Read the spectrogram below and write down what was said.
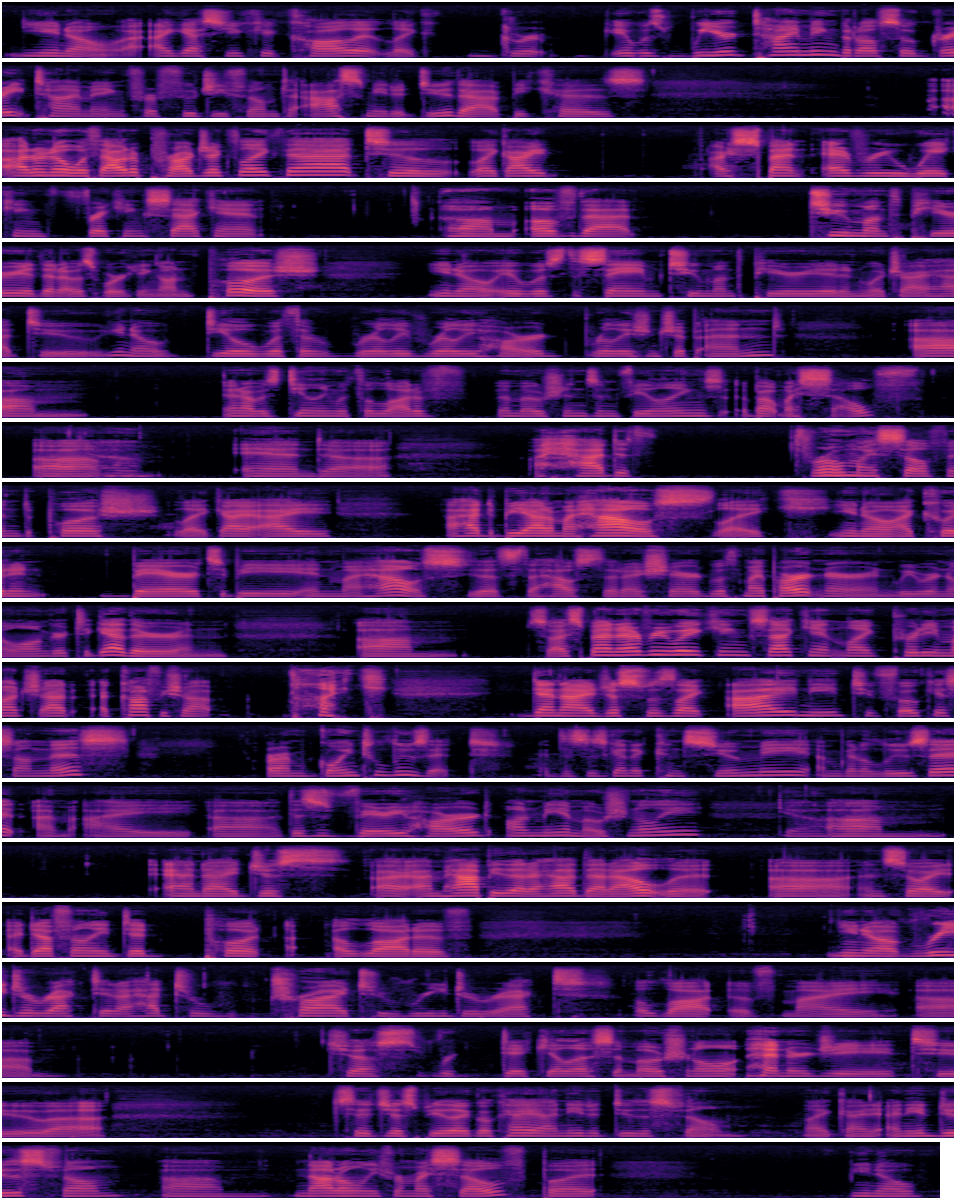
you know, I guess you could call it like gr- it was weird timing, but also great timing for Fujifilm to ask me to do that because I don't know, without a project like that, to like I, I spent every waking freaking second um, of that two month period that I was working on Push. You know, it was the same two month period in which I had to, you know, deal with a really, really hard relationship end. Um, and I was dealing with a lot of emotions and feelings about myself. Um, and uh, I had to th- throw myself into push. Like I, I, I had to be out of my house. Like you know, I couldn't bear to be in my house. That's the house that I shared with my partner, and we were no longer together. And um, so I spent every waking second, like pretty much at a coffee shop. like then I just was like, I need to focus on this, or I'm going to lose it. This is going to consume me. I'm going to lose it. I'm I uh, this is very hard on me emotionally. Yeah. Um, and I just I, I'm happy that I had that outlet. Uh, and so I, I definitely did put a lot of you know redirected. I had to try to redirect a lot of my um, just ridiculous emotional energy to uh, to just be like, okay, I need to do this film. Like, I, I need to do this film, um, not only for myself, but you know,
